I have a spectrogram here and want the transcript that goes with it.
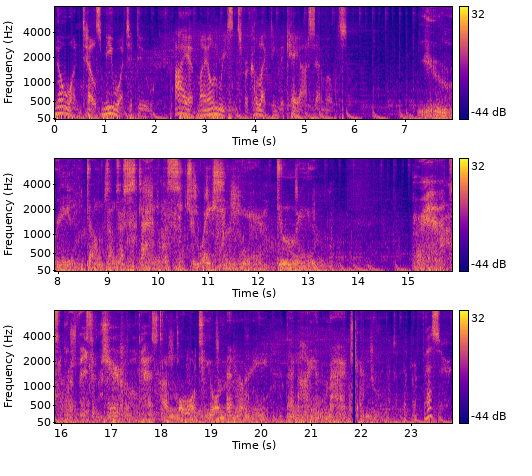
No one tells me what to do. I have my own reasons for collecting the Chaos Emeralds. You really don't understand the situation here, do you? Perhaps Professor Gerald has done more to your memory than I imagined. The Professor?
